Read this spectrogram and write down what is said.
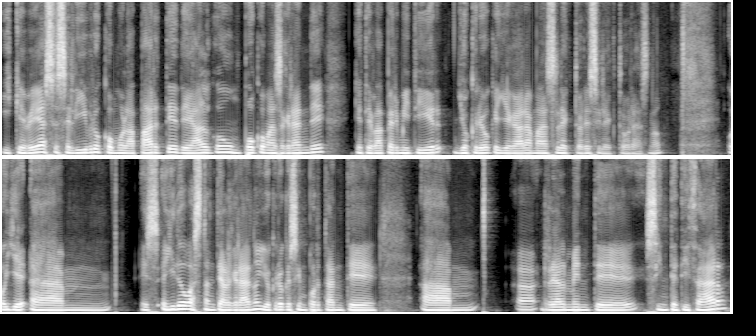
y que veas ese libro como la parte de algo un poco más grande que te va a permitir, yo creo que llegar a más lectores y lectoras. ¿no? Oye, he ido bastante al grano, yo creo que es importante realmente sintetizar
